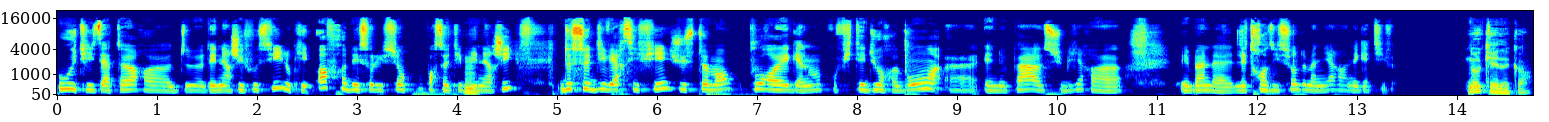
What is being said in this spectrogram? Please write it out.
ou utilisateurs euh, d'énergie fossile ou qui offrent des solutions pour ce type mmh. d'énergie, de se diversifier justement pour euh, également profiter du rebond euh, et ne pas subir eh ben, les transitions de manière négative. Ok, d'accord.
